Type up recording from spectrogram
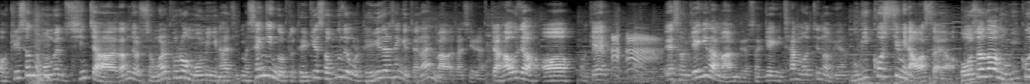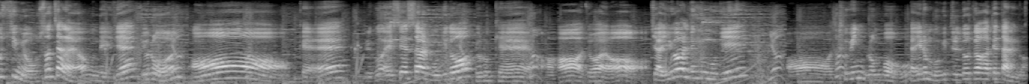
어, 길선도 몸매도 진짜 남자로서 정말 부러운 몸이긴 하지. 뭐 생긴 것도 되게 서구적으로 되게 잘생겼잖아 임마가 사실은. 자 하우저 어 오케이. 얘 성격이나 마음에 들어 성격이 참 멋진 놈이야. 무기 코스튬이 나왔어요. 보서가 무기 코스튬이 없었잖아요. 근데 이제 요런 어 오케이 그리고 SSR 무기도 요렇게. 아하 좋아요. 자 UR 등급 무기. 어 twin longbow 자 이런 무기들도 추가가 됐다는 거.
